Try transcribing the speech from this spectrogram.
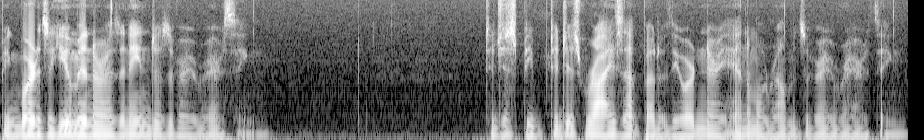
Being born as a human or as an angel is a very rare thing. To just be to just rise up out of the ordinary animal realm is a very rare thing.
